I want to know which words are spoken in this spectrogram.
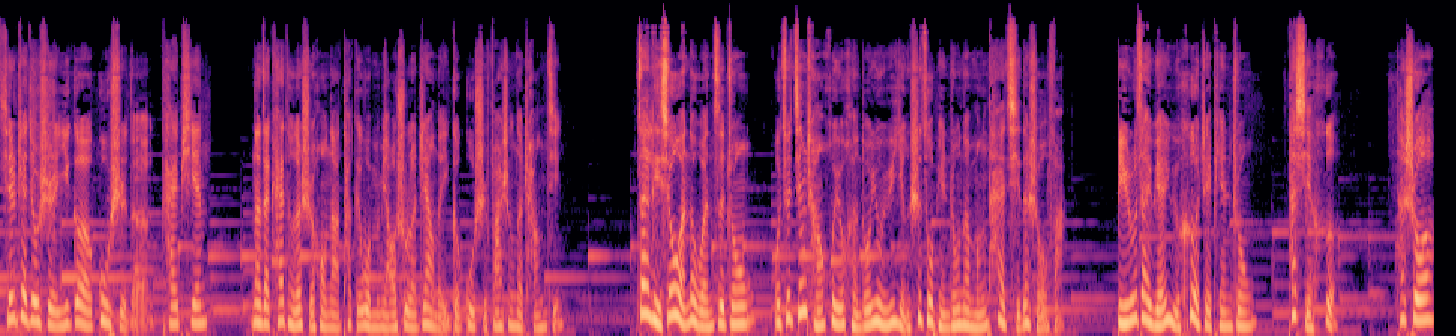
其实这就是一个故事的开篇。那在开头的时候呢，他给我们描述了这样的一个故事发生的场景。在李修文的文字中，我觉得经常会有很多用于影视作品中的蒙太奇的手法，比如在《猿与鹤》这篇中。他写鹤，他说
